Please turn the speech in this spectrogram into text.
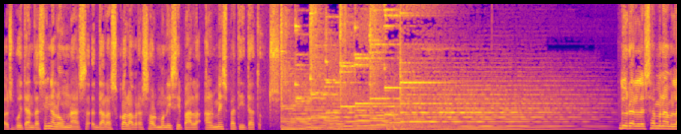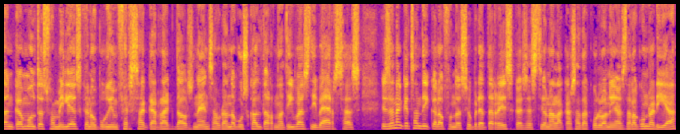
els 85 alumnes de l'Escola Bressol Municipal, el més petit de tots. Durant la Setmana Blanca, moltes famílies que no puguin fer-se càrrec dels nens hauran de buscar alternatives diverses. És en aquest sentit que la Fundació Pere Terrés, que gestiona la Casa de Colònies de la Conreria,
